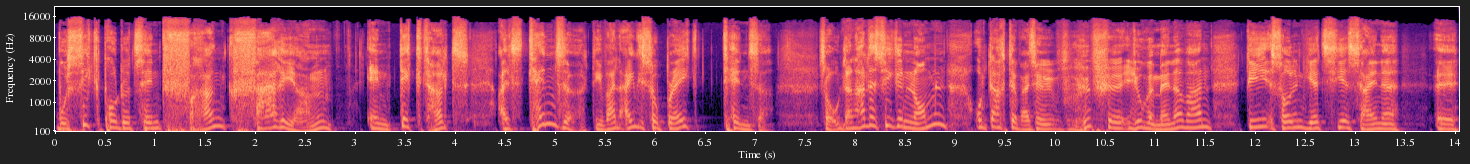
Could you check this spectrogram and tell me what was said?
Musikproduzent Frank Farian entdeckt hat als Tänzer. Die waren eigentlich so Break Tänzer. So, und dann hat er sie genommen und dachte, weil sie hübsche junge Männer waren, die sollen jetzt hier seine äh,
